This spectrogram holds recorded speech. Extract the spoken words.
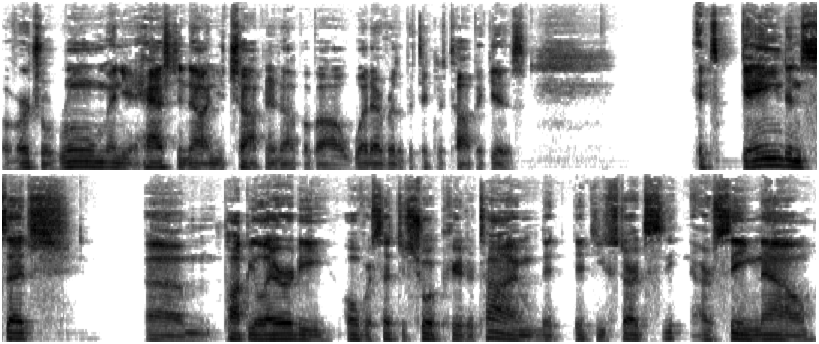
a virtual room and you're hashing it out and you're chopping it up about whatever the particular topic is. It's gained in such um, popularity over such a short period of time that, that you start see, are seeing now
